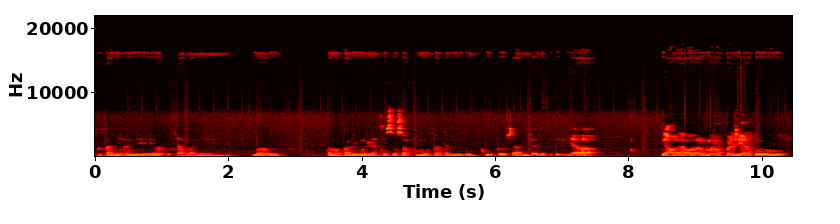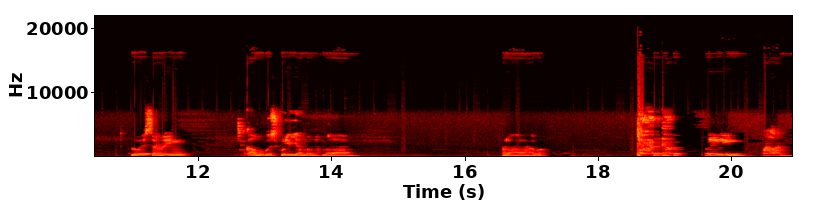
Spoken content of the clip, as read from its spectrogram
pertanyaannya ya jawabannya? Mau pertama kali melihat sosok pemuda dan lugu berusaha menjadi diri ya awal-awal maba sih aku luwih sering gak fokus kuliah malah malah malah apa? Keliling Malang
